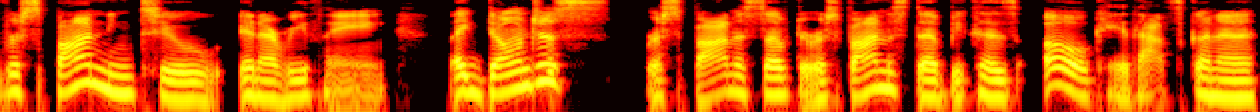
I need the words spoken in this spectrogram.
responding to and everything. Like don't just respond to stuff to respond to stuff because, oh, okay, that's going to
